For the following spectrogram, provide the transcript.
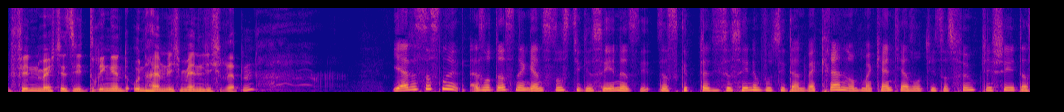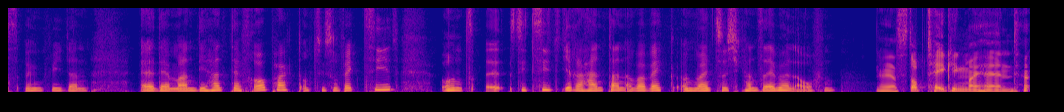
Finn möchte sie dringend unheimlich männlich retten. Ja, das ist eine, also das ist eine ganz lustige Szene. Sie, das gibt ja diese Szene, wo sie dann wegrennen und man kennt ja so dieses Filmklischee, dass irgendwie dann äh, der Mann die Hand der Frau packt und sie so wegzieht und äh, sie zieht ihre Hand dann aber weg und meint so, ich kann selber laufen. Naja, stop taking my hand.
